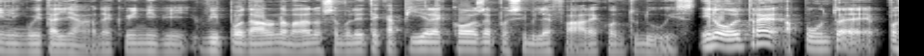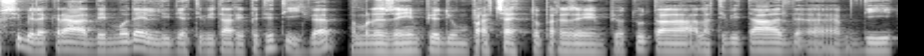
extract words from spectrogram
in lingua italiana, quindi vi, vi, può dare una mano se volete capire cosa è possibile fare con Todoist. Inoltre, appunto, è possibile creare dei modelli di attività ripetitive, facciamo l'esempio di un precetto, per esempio, tutta l'attività eh, di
